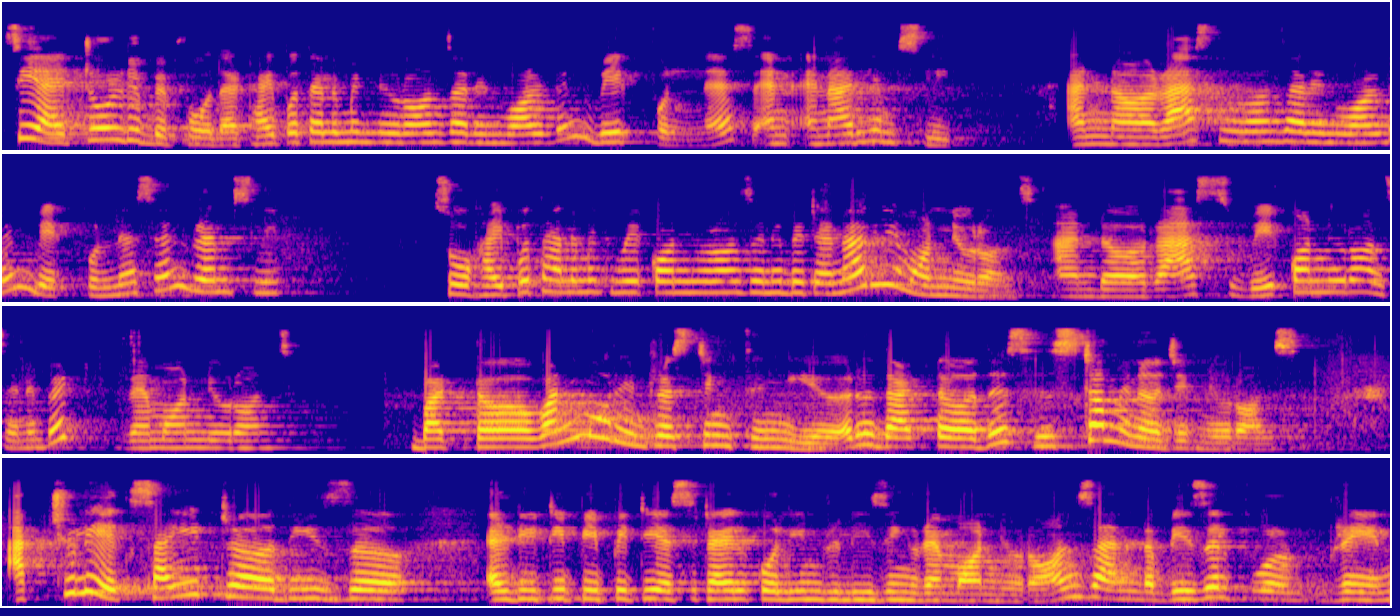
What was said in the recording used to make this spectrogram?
See, I told you before that hypothalamic neurons are involved in wakefulness and NREM sleep and uh, RAS neurons are involved in wakefulness and REM sleep. So, hypothalamic wake-on neurons inhibit NREM on neurons and uh, RAS wake-on neurons inhibit REM on neurons. But uh, one more interesting thing here that uh, this histaminergic neurons actually excite uh, these uh, LDT, PPT, acetylcholine releasing REM on neurons and basal brain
